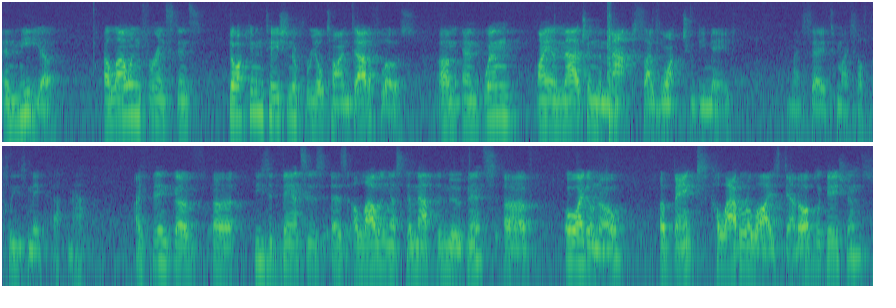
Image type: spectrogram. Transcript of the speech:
and media, allowing, for instance, documentation of real-time data flows. Um, and when I imagine the maps I want to be made, and I say to myself, please make that map. I think of uh, these advances as allowing us to map the movements of, oh, I don't know, a bank's collateralized debt obligations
